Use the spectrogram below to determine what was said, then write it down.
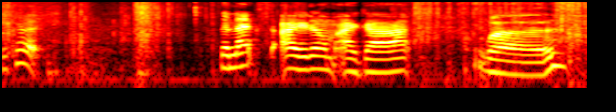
Okay. The next item I got was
